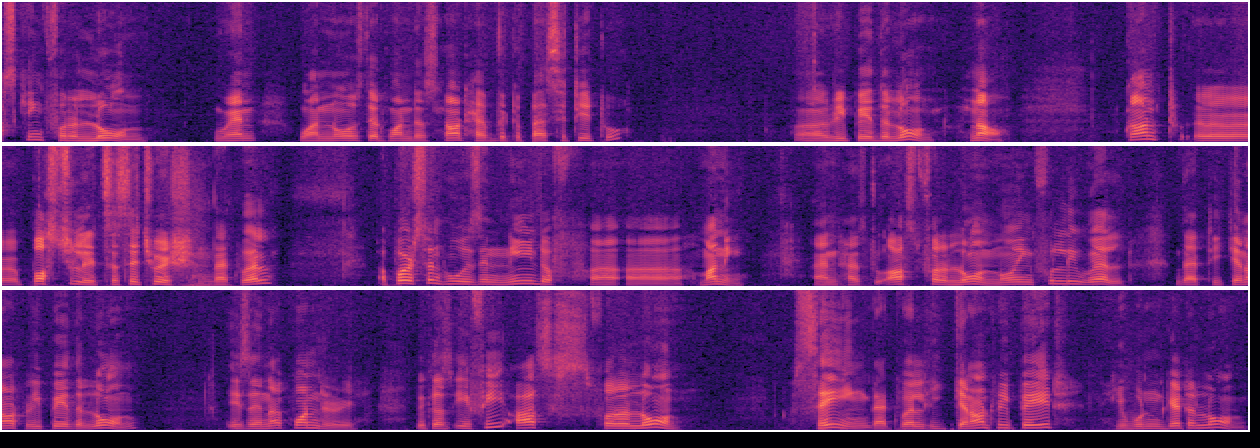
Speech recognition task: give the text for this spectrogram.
asking for a loan when one knows that one does not have the capacity to uh, repay the loan. Now Kant uh, postulates a situation that well a person who is in need of uh, uh, money and has to ask for a loan knowing fully well that he cannot repay the loan is in a quandary, because if he asks for a loan saying that well he cannot repay it he would not get a loan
